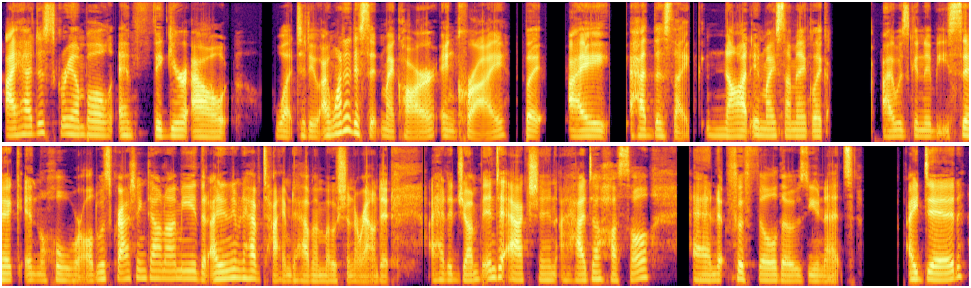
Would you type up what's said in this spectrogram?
I had to scramble and figure out what to do. I wanted to sit in my car and cry, but I had this like knot in my stomach. Like I was going to be sick and the whole world was crashing down on me that I didn't even have time to have emotion around it. I had to jump into action. I had to hustle and fulfill those units. I did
